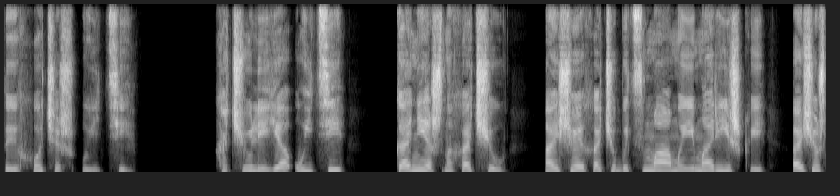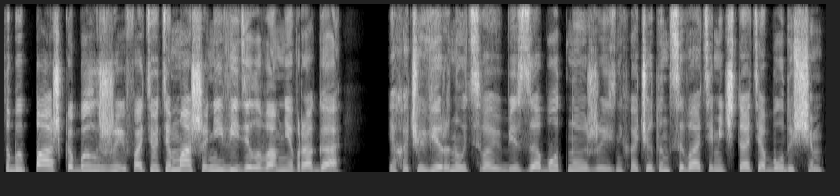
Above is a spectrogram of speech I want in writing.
Ты хочешь уйти?» «Хочу ли я уйти?» «Конечно, хочу. А еще я хочу быть с мамой и Маришкой. А еще чтобы Пашка был жив, а тетя Маша не видела во мне врага. Я хочу вернуть свою беззаботную жизнь, хочу танцевать и мечтать о будущем.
